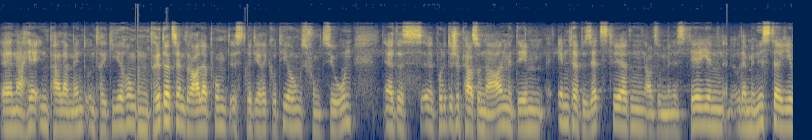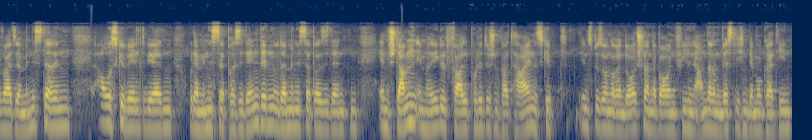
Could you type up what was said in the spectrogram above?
äh, nachher in Parlament und Regierung. Und ein dritter zentraler Punkt ist die Rekrutierungsfunktion. Äh, das äh, politische Personal, mit dem Ämter besetzt werden, also Ministerien oder Minister jeweils oder Ministerinnen ausgewählt werden oder Ministerpräsidentinnen oder Ministerpräsidenten, entstammen im Regelfall politischen Parteien. Es gibt insbesondere in Deutschland, aber auch in vielen anderen westlichen Demokratien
